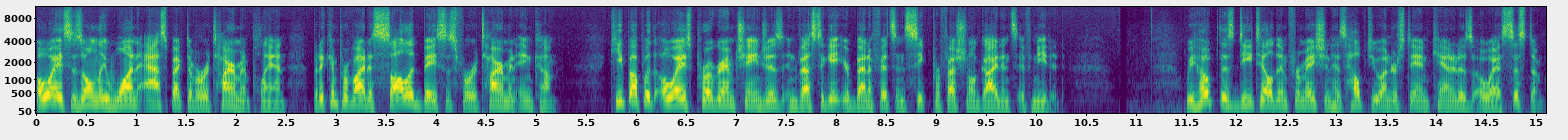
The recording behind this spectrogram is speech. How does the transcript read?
OAS is only one aspect of a retirement plan, but it can provide a solid basis for retirement income. Keep up with OAS program changes, investigate your benefits, and seek professional guidance if needed. We hope this detailed information has helped you understand Canada's OAS system.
